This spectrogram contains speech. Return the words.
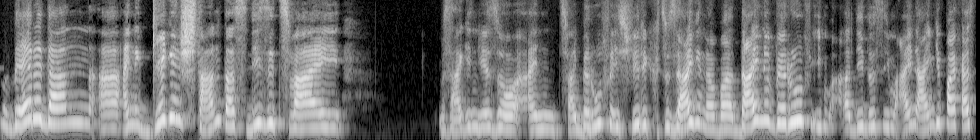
wäre dann äh, ein Gegenstand, dass diese zwei, sagen wir so, ein, zwei Berufe ist schwierig zu sagen, aber deine Beruf, die du im einen eingepackt hast,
